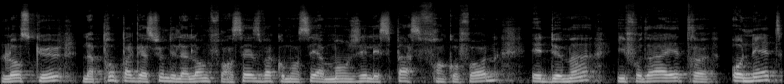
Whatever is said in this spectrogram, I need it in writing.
lorsque la propagation de la langue française va commencer à manger l'espace francophone. Et demain, il faudra être honnête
